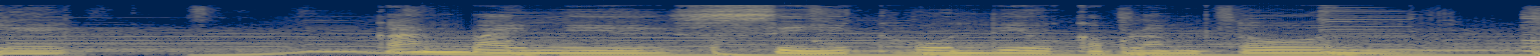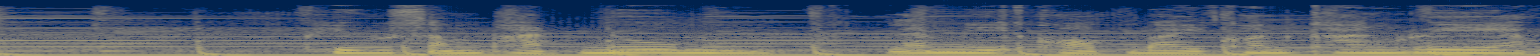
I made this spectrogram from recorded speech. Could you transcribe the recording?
เล็ก ก้านใบมีสีโทนเดียวกับลำต้น ผิวสัมผัสนุ่ม และมีขอบใบค่อนข้างเรียบ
